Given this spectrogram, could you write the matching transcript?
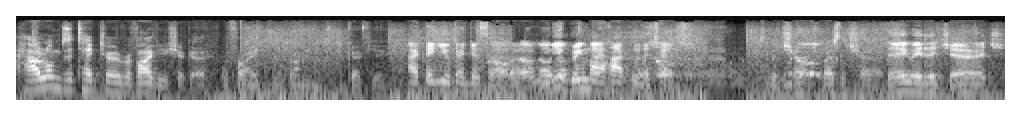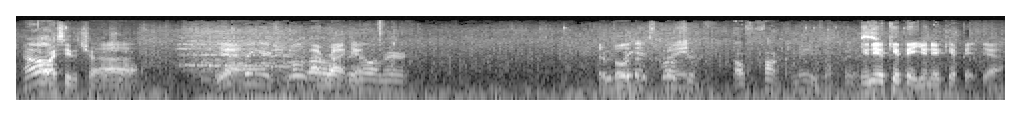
how long does it take to revive you, Sugar? Before I run and go for you I think you can just. Uh, Oh, no, no, you need no, bring no, my no. heart to the church. to the church. Where's the church? Take me to church. Help! Oh, I see the church. Uh, Who's yeah. bringing explo- I'm oh, right they here. know I'm here. They're Who's both bringing on screen. explosive? Oh fuck me! What this? You need to keep it. You need to keep it. Yeah.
